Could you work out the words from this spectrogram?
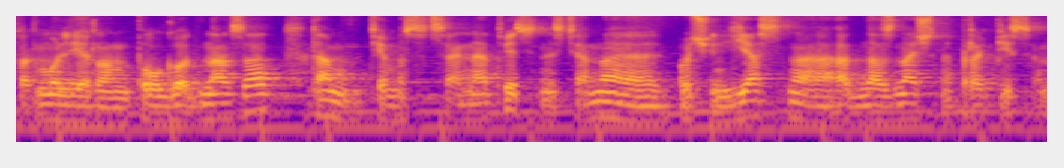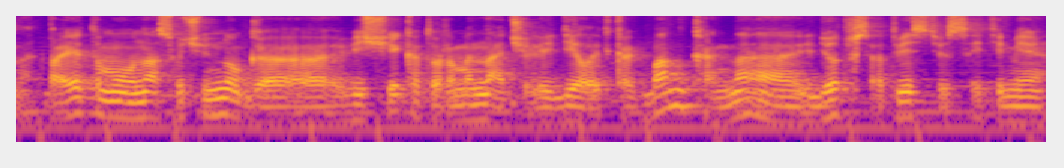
сформулирован полгода назад. Там тема социальной ответственности, она очень ясно, однозначно прописана. Поэтому у нас очень много вещей, которые мы начали делать как банк, она идет в соответствии с этими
